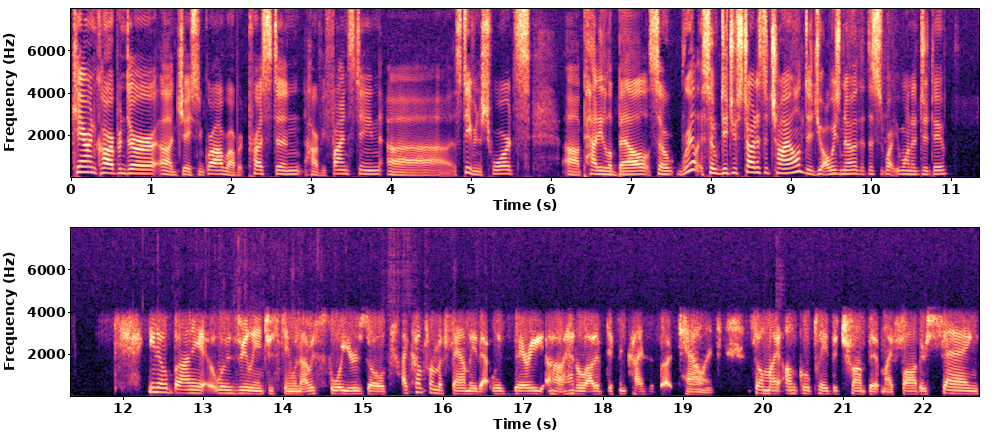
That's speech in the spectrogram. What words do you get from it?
Karen Carpenter, uh, Jason Grah, Robert Preston, Harvey Fierstein, uh, Stephen Schwartz, uh, Patti LaBelle. So really, so did you start as a child? Did you always know that this is what you wanted to do? You know, Bonnie, it was really interesting. When I was four years old, I come from a family that was very, uh, had a lot of different kinds of uh, talent. So my uncle played the trumpet, my father sang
